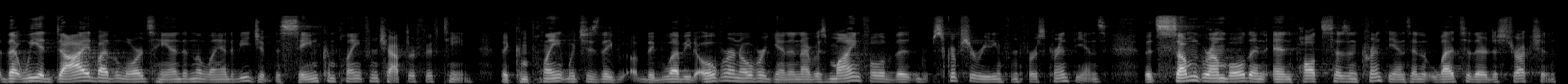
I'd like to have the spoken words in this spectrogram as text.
That we had died by the Lord's hand in the land of Egypt. The same complaint from chapter 15. The complaint which is they've, they've levied over and over again. And I was mindful of the scripture reading from 1 Corinthians that some grumbled, and, and Paul says in Corinthians, and it led to their destruction.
